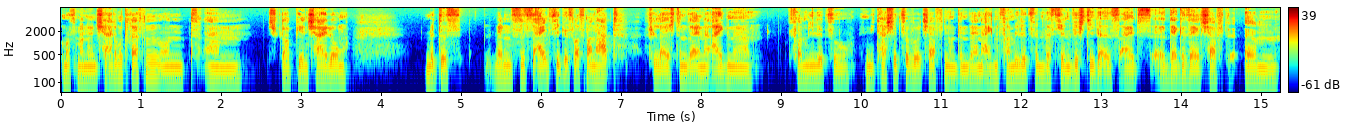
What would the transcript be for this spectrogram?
muss man eine Entscheidung treffen und ähm, ich glaube, die Entscheidung mit das, wenn es das Einzige ist, was man hat, vielleicht in seine eigene Familie zu, in die Tasche zu wirtschaften und in seine eigene Familie zu investieren, wichtiger ist als äh, der Gesellschaft ähm,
